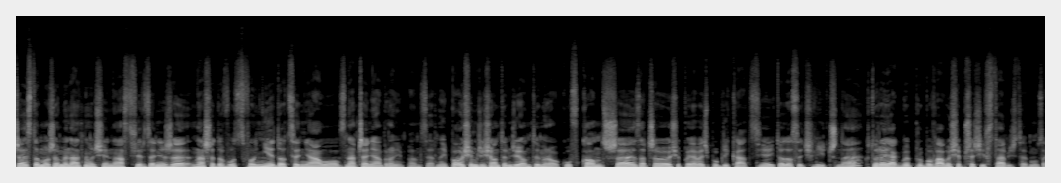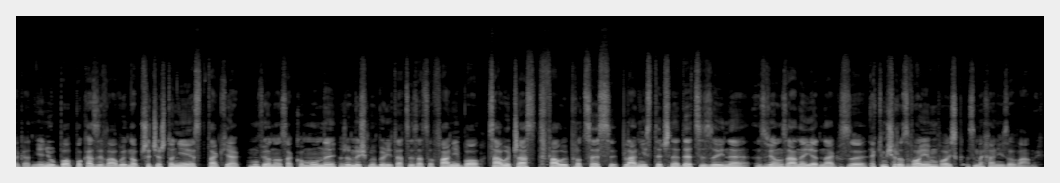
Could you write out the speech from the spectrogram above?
często możemy natknąć się na stwierdzenie, że nasze dowództwo nie doceniało znaczenia broni pancernej. Po 1989 roku w kontrze zaczęły się pojawiać publikacje, i to dosyć liczne, które jakby próbowały się przeciwstawić temu zagadnieniu, bo pokazywały, no przecież to nie jest tak, jak mówiono za komuny, że myśmy byli tacy zacofani, bo cały czas trwały procesy planistyczne, decyzyjne, związane jednak z jakimś rozwojem wojsk zmechanizowanych.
